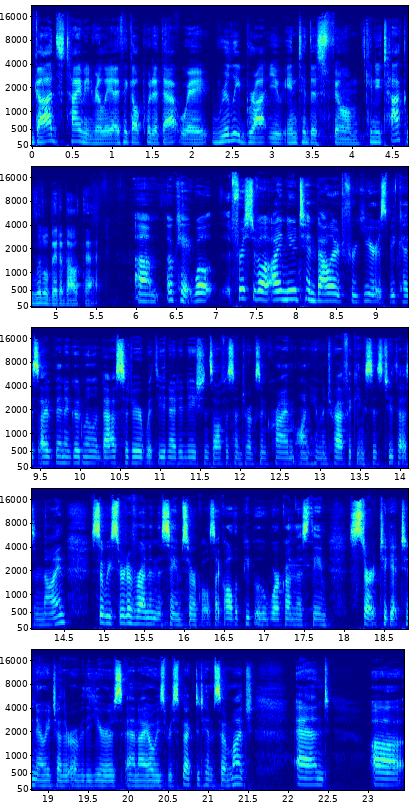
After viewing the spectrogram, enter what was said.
God's timing, really, I think I'll put it that way, really brought you into this film. Can you talk a little bit about that? Um, okay, well, first of all, I knew Tim Ballard for years because I've been a Goodwill Ambassador with the United Nations Office on Drugs and Crime on Human Trafficking since 2009. So we sort of run in the same circles. Like all the people who work on this theme start to get to know each other over the years, and I always respected him so much. And uh,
